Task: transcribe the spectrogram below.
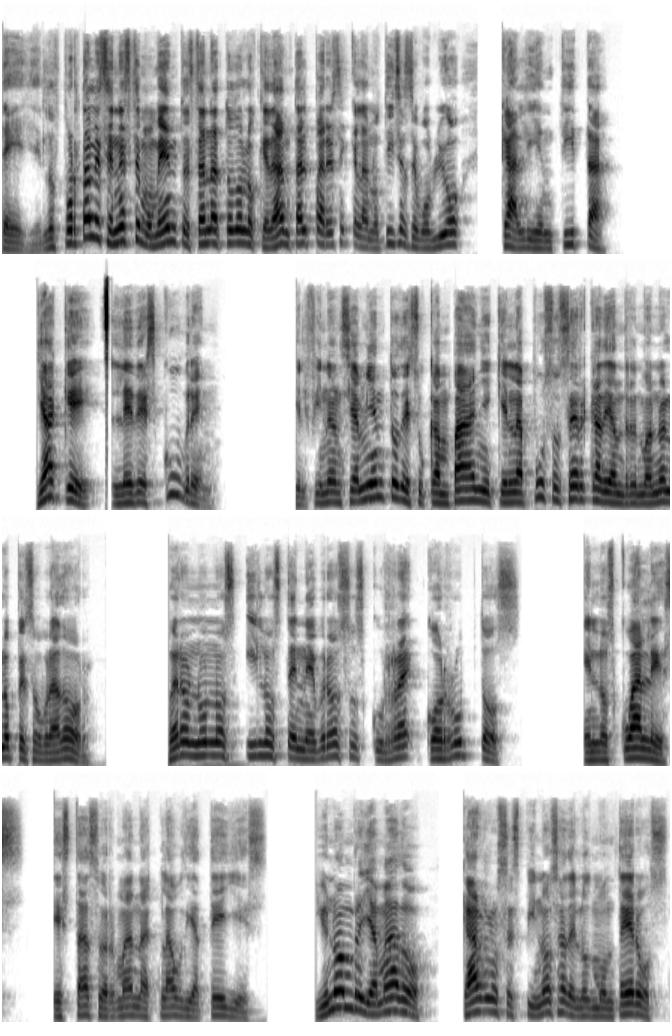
Telles. Los portales en este momento están a todo lo que dan, tal parece que la noticia se volvió calientita, ya que le descubren que el financiamiento de su campaña y quien la puso cerca de Andrés Manuel López Obrador fueron unos hilos tenebrosos corruptos en los cuales está su hermana Claudia Telles y un hombre llamado Carlos Espinosa de los Monteros,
